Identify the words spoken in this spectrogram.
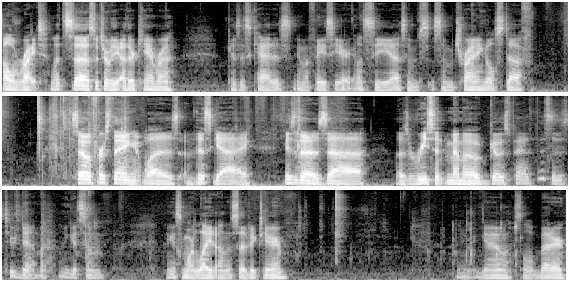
all right, let's uh, switch over the other camera because this cat is in my face here. Let's see uh, some some triangle stuff. So first thing was this guy is those uh, those recent memo ghost pads. This is too dim. Let me get some. Let me get some more light on the subject here. There we go. It's a little better.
